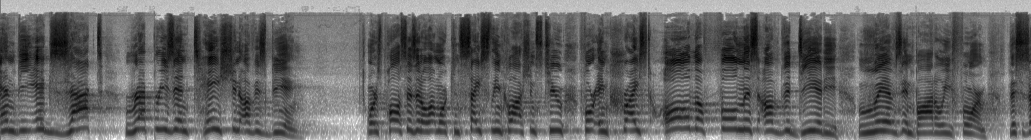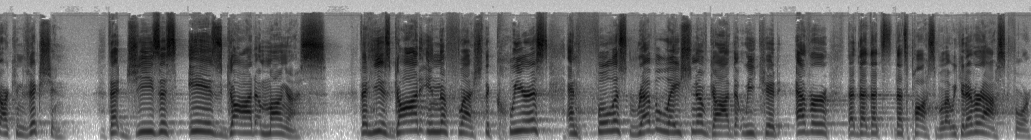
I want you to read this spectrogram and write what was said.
and the exact representation of his being. Or as Paul says it a lot more concisely in Colossians 2 For in Christ all the fullness of the deity lives in bodily form. This is our conviction that Jesus is God among us that he is God in the flesh, the clearest and fullest revelation of God that we could ever, that, that, that's, that's possible, that we could ever ask for.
